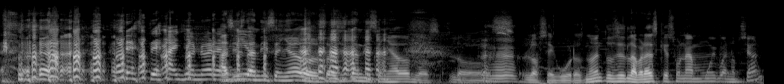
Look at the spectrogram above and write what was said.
este año no era el Así mío. están diseñados, así están diseñados los, los, seguros, ¿no? Entonces, la verdad es que es una muy buena opción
